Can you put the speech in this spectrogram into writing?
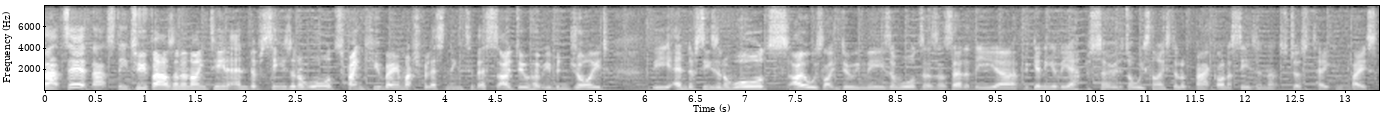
So that's it. That's the 2019 end of season awards. Thank you very much for listening to this. I do hope you've enjoyed the end of season awards. I always like doing these awards, as I said at the uh, beginning of the episode. It's always nice to look back on a season that's just taken place,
